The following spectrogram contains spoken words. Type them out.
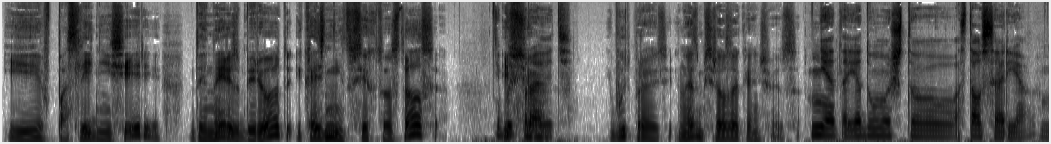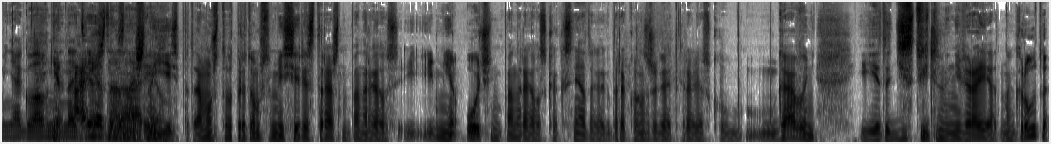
и в последней серии Дейнерис берет и казнит всех, кто остался. И, и будет всё. править и будет править. И на этом сериал заканчивается. Нет, а я думаю, что остался Ария. У меня главная Нет, надежда Ария однозначно на Арию. есть, потому что при том, что мне серия страшно понравилась, и, и мне очень понравилось, как снято, как дракон сжигает королевскую гавань, и это действительно невероятно круто,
